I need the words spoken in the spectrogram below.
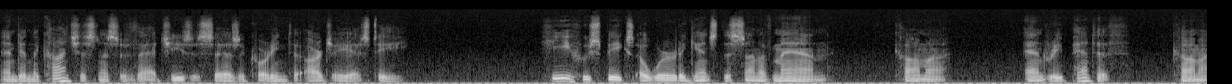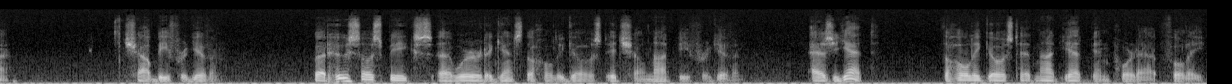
And in the consciousness of that, Jesus says, according to our JST, He who speaks a word against the Son of Man, comma, and repenteth, comma, shall be forgiven. But whoso speaks a word against the Holy Ghost, it shall not be forgiven. As yet, the Holy Ghost had not yet been poured out fully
